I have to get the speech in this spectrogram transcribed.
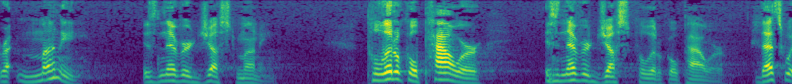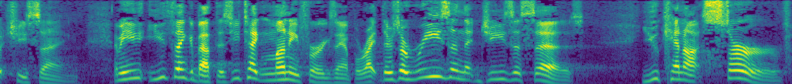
Right? Money is never just money. Political power is never just political power. That's what she's saying. I mean, you, you, think about this. You take money, for example, right? There's a reason that Jesus says you cannot serve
